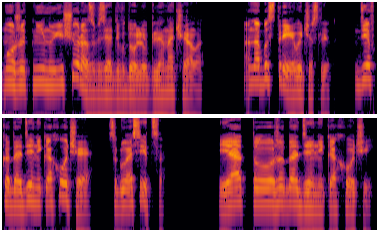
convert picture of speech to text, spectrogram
может Нину еще раз взять в долю для начала. Она быстрее вычислит. Девка до денег охочая, согласится. Я тоже до денег охочий,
